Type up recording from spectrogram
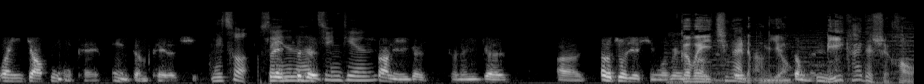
万一叫父母赔，父母怎么赔得起？没错，所以这个今天少年一个可能一个呃恶作剧行为。各位亲爱的朋友，离开的时候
